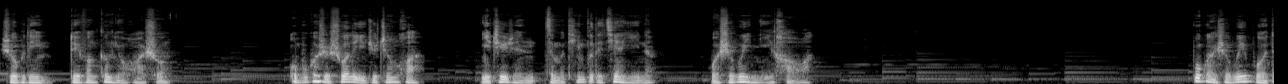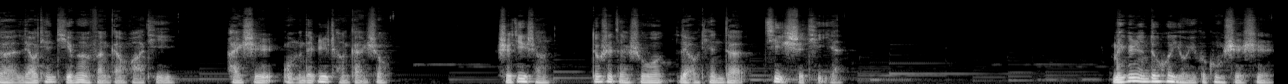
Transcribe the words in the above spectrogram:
说不定对方更有话说。我不过是说了一句真话，你这人怎么听不得建议呢？我是为你好啊。不管是微博的聊天提问反感话题，还是我们的日常感受，实际上。都是在说聊天的即时体验。每个人都会有一个共识是，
